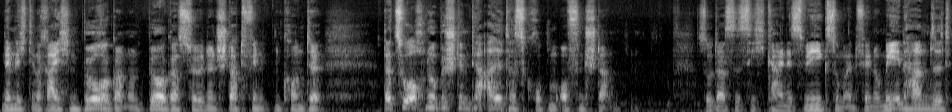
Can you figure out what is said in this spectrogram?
nämlich den reichen Bürgern und Bürgersöhnen stattfinden konnte, dazu auch nur bestimmte Altersgruppen offenstanden, so dass es sich keineswegs um ein Phänomen handelt,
